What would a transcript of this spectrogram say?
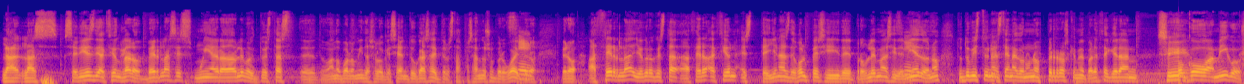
La- las series de acción, claro, verlas es muy agradable porque tú estás eh, tomando palomitas o lo que sea en tu casa y te lo estás pasando súper guay. Sí. Pero, pero hacerla, yo creo que esta, hacer acción es- te llenas de golpes y de problemas y de Sí. miedo, ¿no? Tú tuviste una escena con unos perros que me parece que eran Sí. poco amigos.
